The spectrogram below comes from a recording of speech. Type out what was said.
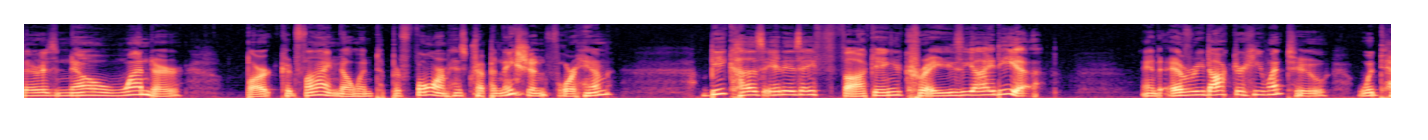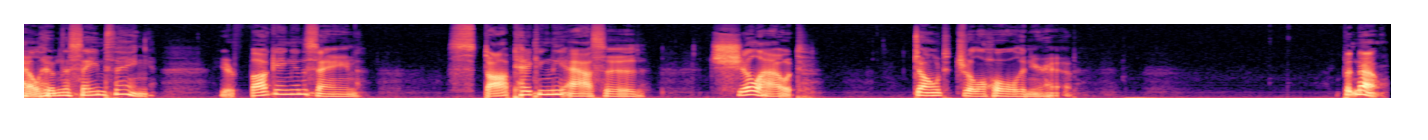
There is no wonder Bart could find no one to perform his trepanation for him because it is a fucking crazy idea. And every doctor he went to would tell him the same thing. You're fucking insane. stop taking the acid, chill out, don't drill a hole in your head. But no.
